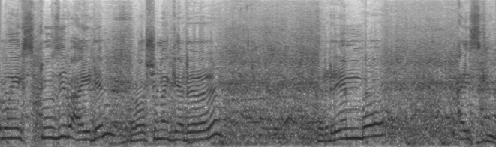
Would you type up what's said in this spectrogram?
এবং এক্সক্লুসিভ আইটেম রসনা ক্যাটারারের রেমবো আইসক্রিম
